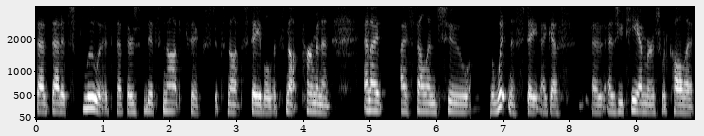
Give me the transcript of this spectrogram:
that that it's fluid that there's it's not fixed it's not stable it's not permanent. And I I fell into the witness state, I guess, as, you TMers would call it,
